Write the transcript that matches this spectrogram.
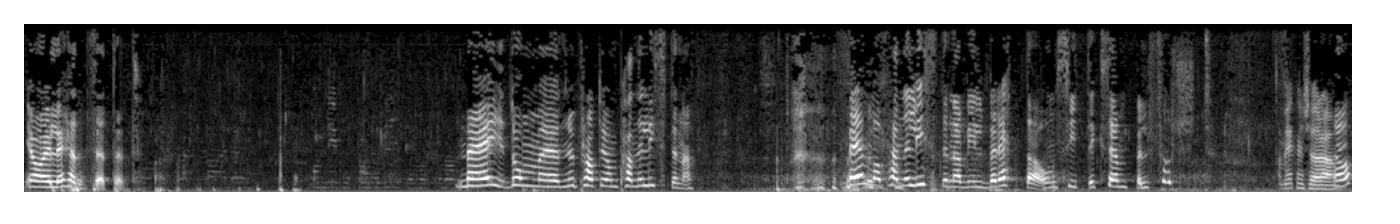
Ja, eller headsetet. Nej, de, eh, nu pratar jag om panelisterna. Vem av panelisterna vill berätta om sitt exempel först? Om jag kan köra. Ja.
